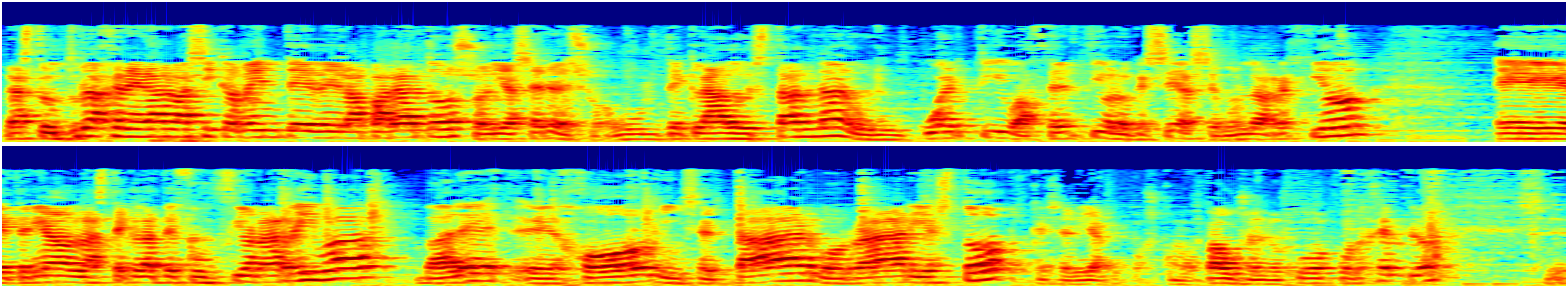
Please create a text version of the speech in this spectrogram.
la estructura general básicamente del aparato solía ser eso: un teclado estándar, un QWERTY o ACERTY o lo que sea, según la región. Eh, tenían las teclas de función arriba, ¿vale? Eh, home, insertar, borrar y stop, que sería pues como pausa en los juegos, por ejemplo. Sí.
